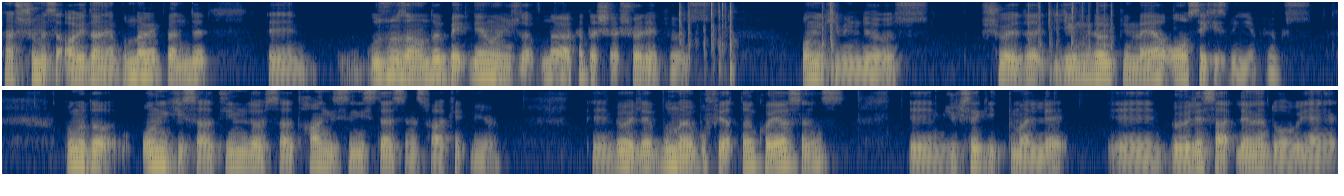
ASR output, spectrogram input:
Ha şu mesela Aridane. Bunlar hep bende e, uzun zamandır bekleyen oyuncular. Bunlar arkadaşlar şöyle yapıyoruz. 12.000 diyoruz. Şuraya da 24.000 veya 18.000 yapıyoruz. Bunu da 12 saat, 24 saat hangisini isterseniz fark etmiyor. E, böyle bunları bu fiyattan koyarsanız e, yüksek ihtimalle e, öğle saatlerine doğru yani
